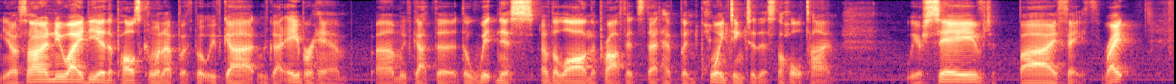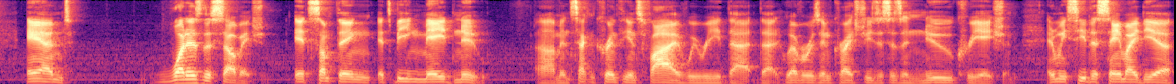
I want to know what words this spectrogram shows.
you know it's not a new idea that paul's coming up with but we've got we've got abraham um, we've got the the witness of the law and the prophets that have been pointing to this the whole time we are saved by faith right? And what is this salvation? It's something it's being made new. Um, in 2 Corinthians 5, we read that, that whoever is in Christ Jesus is a new creation. And we see the same idea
